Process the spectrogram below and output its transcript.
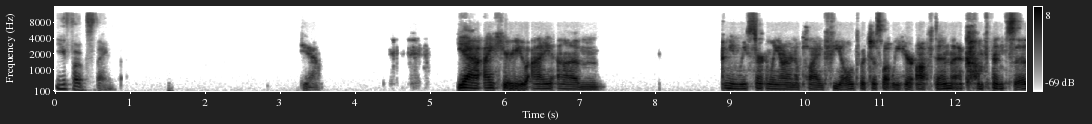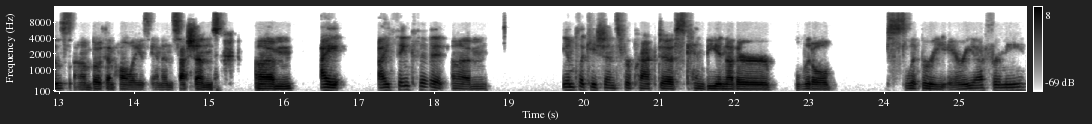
you folks think. Yeah. Yeah, I hear you. I um I mean, we certainly are an applied field, which is what we hear often at conferences, um, both in hallways and in sessions. Um, I I think that um, implications for practice can be another little slippery area for me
